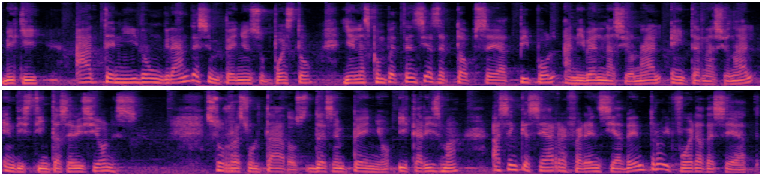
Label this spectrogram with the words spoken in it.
Vicky ha tenido un gran desempeño en su puesto y en las competencias de Top SEAT People a nivel nacional e internacional en distintas ediciones. Sus resultados, desempeño y carisma hacen que sea referencia dentro y fuera de SEAT,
